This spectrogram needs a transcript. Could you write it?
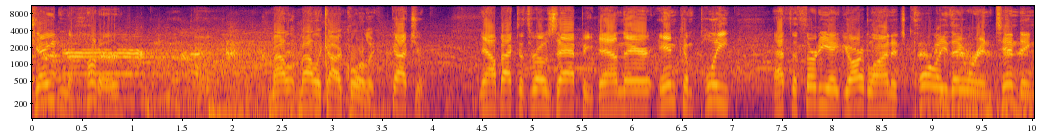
Jaden Hunter. Mal- Malachi Corley. Gotcha. Now back to throw Zappe down there, incomplete at the 38 yard line. It's Corley they were intending.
